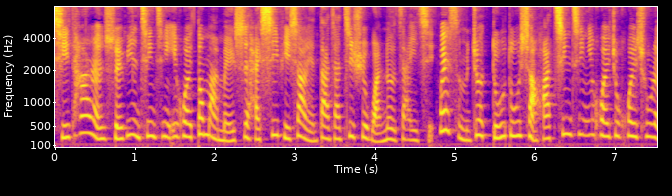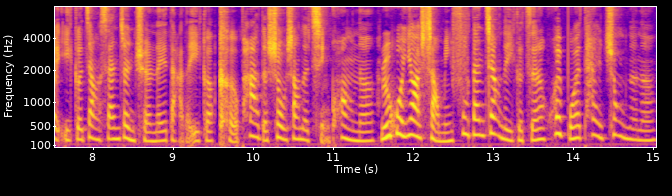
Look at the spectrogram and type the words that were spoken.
其他人随便轻轻一挥都满没事，还嬉皮笑脸，大家继续玩乐在一起。为什么就独独小花轻轻一挥就挥出了一个这样三阵全雷打的一个可怕的受伤的情况呢？如果要小明负担这样的一个责任，会不会太重了呢？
